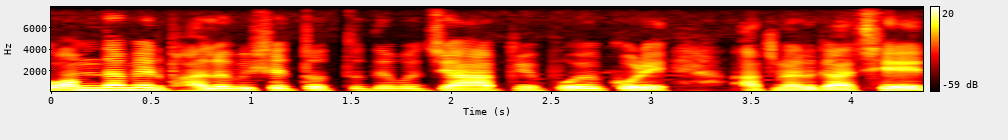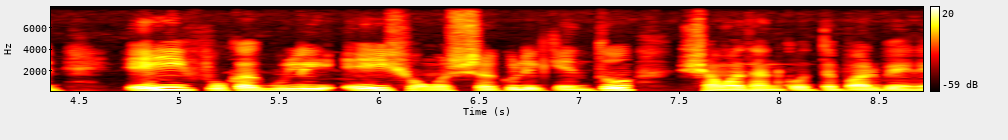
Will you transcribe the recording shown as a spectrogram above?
কম দামের ভালো বিষের তথ্য দেব যা আপনি প্রয়োগ করে আপনার গাছের এই পোকাগুলি, এই সমস্যাগুলি কিন্তু সমাধান করতে পারবেন।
